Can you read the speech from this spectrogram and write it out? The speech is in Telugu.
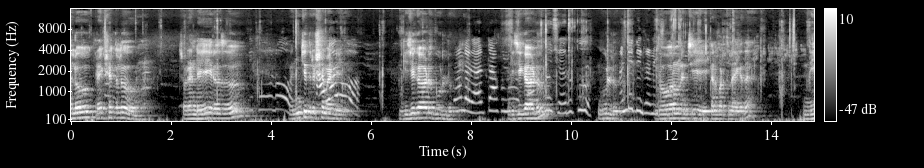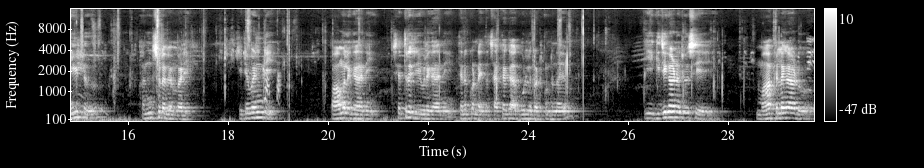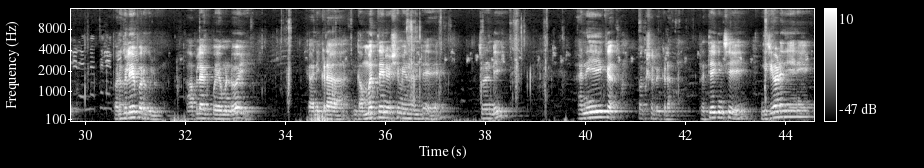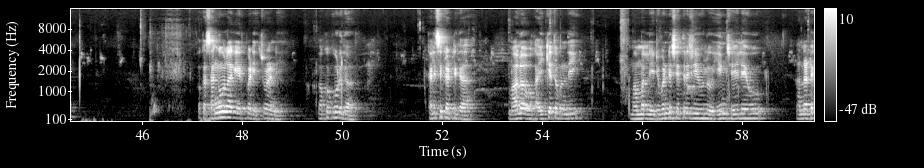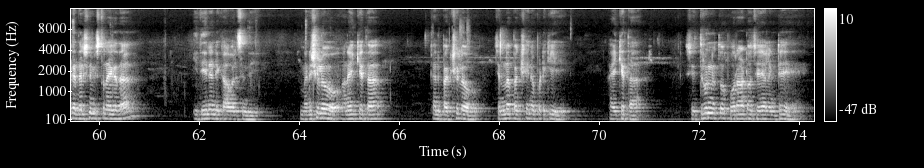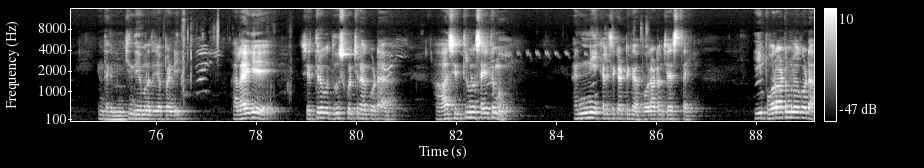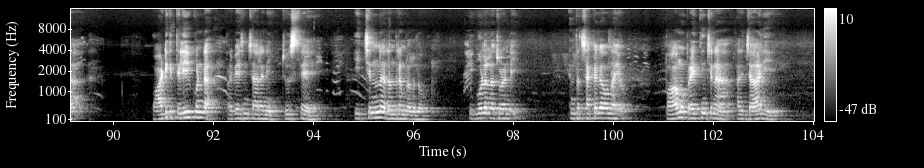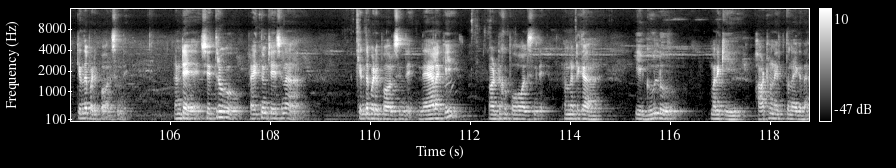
హలో ప్రేక్షకులు. చూడండి ఈరోజు మంచి దృశ్యం అండి గిజిగాడు గూళ్ళు. గిజిగాడు గూళ్ళు. దూరం నుంచి కనబడుతున్నాయి కదా. నీళ్ళు అంచుల వెంబడి. ఎటువంటి పాములు కానీ శత్రుజీవులు కానీ తినకుండా ఇంత చక్కగా గూళ్ళు కట్టుకుంటున్నాయో. ఈ గిజిగాడును చూసి మా పిల్లగాడు పరుగులే పరుగులు ఆపలేకపోయామండోయ్. కానీ ఇక్కడ గమ్మత్తైన విషయం ఏంటంటే చూడండి అనేక పక్షులు ఇక్కడ. ప్రత్యేకించి గిరిగాడని ఒక సంఘంలాగా ఏర్పడి చూడండి ఒక గూడు కాదు కలిసికట్టుగా మాలో ఒక ఐక్యత ఉంది. మమ్మల్ని ఎటువంటి శత్రుజీవులు ఏం చేయలేవు అన్నట్టుగా దర్శనమిస్తున్నాయి కదా. ఇదేనండి కావాల్సింది. మనిషిలో అనైక్యత కానీ పక్షిలో చిన్న పక్షి అయినప్పటికీ ఐక్యత శత్రువునితో పోరాటం చేయాలంటే ఇంతకు మించింది ఏమున్నది చెప్పండి. అలాగే శత్రువు దూసుకొచ్చినా కూడా ఆ శత్రువును సైతము అన్నీ కలిసికట్టుగా పోరాటం చేస్తాయి. ఈ పోరాటంలో కూడా వాటికి తెలియకుండా ప్రవేశించాలని చూస్తే ఈ చిన్న రంధ్రములలో ఈ గూళ్ళల్లో చూడండి ఎంత చక్కగా ఉన్నాయో. పాము ప్రయత్నించిన అది జారి కింద పడిపోవాల్సింది. అంటే శత్రువు ప్రయత్నం చేసినా కింద పడిపోవాల్సిందే. నేలకి అంటుకుపోవాల్సిందే అన్నట్టుగా ఈ గూళ్ళు మనకి పాఠం నేర్పుతున్నాయి కదా.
